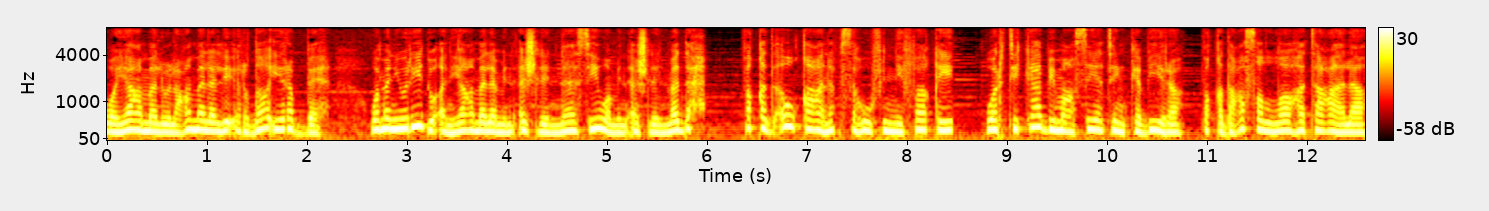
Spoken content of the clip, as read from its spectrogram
ويعمل العمل لإرضاء ربه. ومن يريد أن يعمل من أجل الناس ومن أجل المدح فقد أوقع نفسه في النفاق وارتكاب معصية كبيرة. فقد عصى الله تعالى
